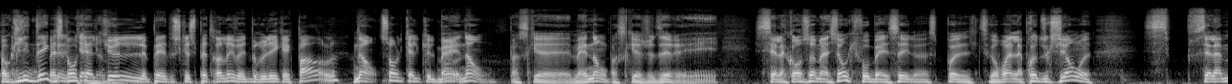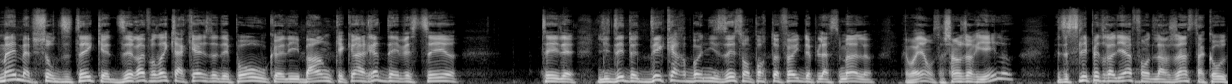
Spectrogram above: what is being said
Donc l'idée Mais que... est-ce qu'on calcule, le, parce que ce pétrole-là, il va être brûlé quelque part, là? Non. Ça, on le calcule pas. Ben non, parce que mais non, parce que je veux dire, c'est la consommation qu'il faut baisser. Là. C'est pas, tu comprends? La production, euh, c'est la même absurdité que de dire Ah, il faudrait que la caisse de dépôt ou que les banques, quelqu'un arrête d'investir. L'idée de décarboniser son portefeuille de placement, là. Ben voyons, ça change rien. Là. Dire, si les pétrolières font de l'argent, c'est à cause,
